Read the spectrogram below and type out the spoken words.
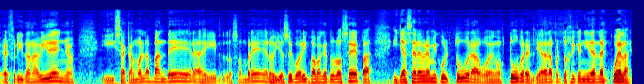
el frito navideño y sacamos las banderas y los sombreros y yo soy boricua para que tú lo sepas y ya celebré mi cultura o en octubre, el Día de la Puertorriqueñidad en la escuela.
